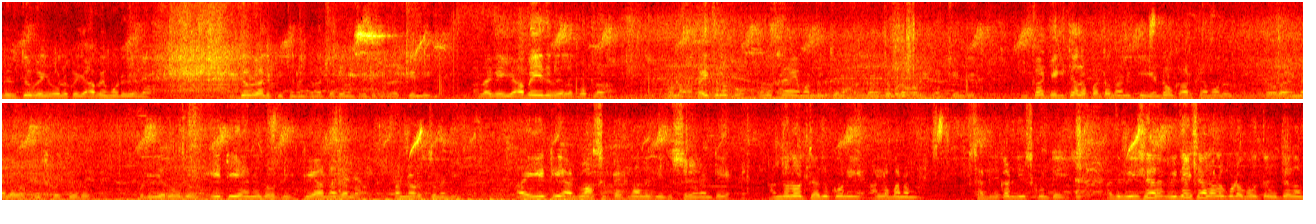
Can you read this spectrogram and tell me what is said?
నిరుద్యోగ యువలకు యాభై మూడు వేల ఉద్యోగాలు ఇప్పించిన ఘనత రేవంత్ రెడ్డి గారు దక్కింది. అలాగే యాభై ఐదు వేల కోట్ల రుణ రైతులకు రుణ సహాయం అందించిన ఘనత కూడా వారికి దక్కింది. ఇంకా జగిత్యాల పట్టణానికి ఎన్నో కార్యక్రమాలు గౌరవ ఎమ్మెల్యేగా తీసుకొచ్చారు. ఇప్పుడు ఈ రోజు ఏటీ అనేది ఒకటి టీఆర్ నగర్లో పని నడుస్తున్నది. ఆ ఏటీ అడ్వాన్స్ టెక్నాలజీ ఇన్స్టిట్యూట్ అంటే అందులో చదువుకొని అందులో మనం సర్టిఫికేట్ తీసుకుంటే అది విదేశాల విదేశాలలో కూడా పోతే ఉద్యోగం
